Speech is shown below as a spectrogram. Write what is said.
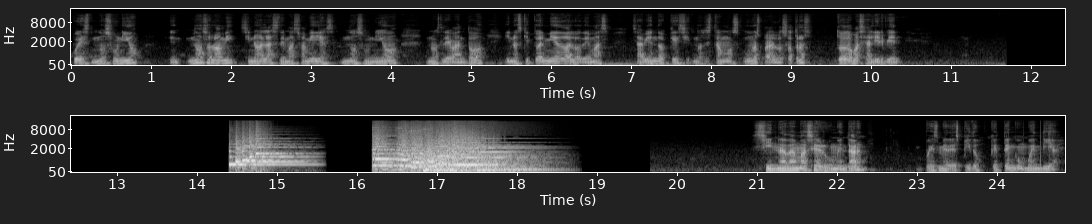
Pues nos unió, eh, no solo a mí, sino a las demás familias. Nos unió, nos levantó y nos quitó el miedo a lo demás, sabiendo que si nos estamos unos para los otros, todo va a salir bien. Sin nada más que argumentar, pues me despido. Que tenga un buen día.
